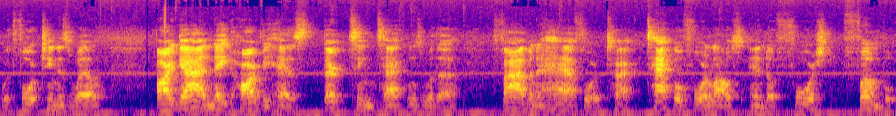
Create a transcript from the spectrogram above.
with 14 as well. Our guy Nate Harvey has 13 tackles with a five and a half for a ta- tackle for a loss and a forced fumble.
